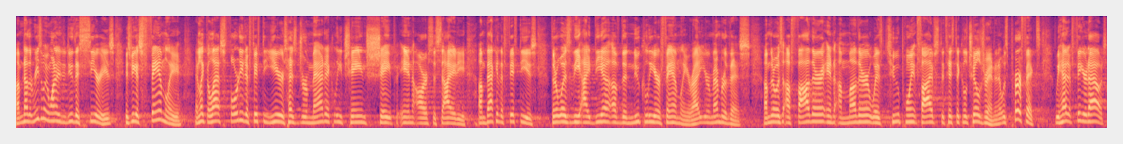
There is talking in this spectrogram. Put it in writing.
Um, now, the reason we wanted to do this series is because family, in like the last 40 to 50 years, has dramatically changed shape in our society. Um, back in the 50s, there was the idea of the nuclear family, right? You remember this. Um, there was a father and a mother with 2.5 statistical children, and it was perfect. We had it figured out.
